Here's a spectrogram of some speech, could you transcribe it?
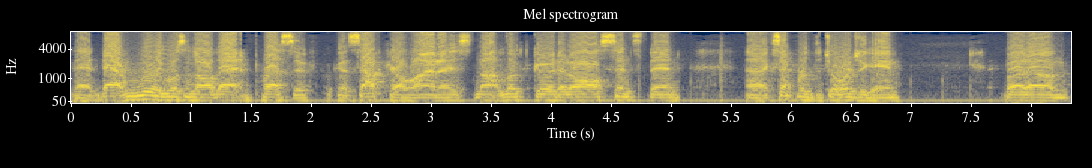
that that really wasn't all that impressive because South Carolina has not looked good at all since then, uh, except for the Georgia game. But um,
